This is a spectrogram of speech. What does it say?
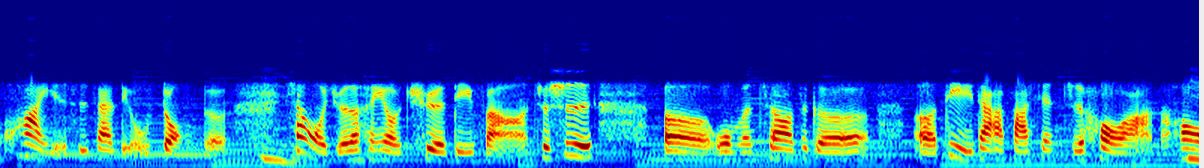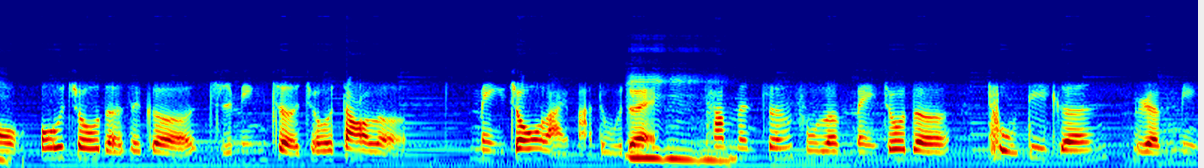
化也是在流动的。嗯像我觉得很有趣的地方啊，就是呃，我们知道这个呃地理大发现之后啊，然后欧洲的这个殖民者就到了美洲来嘛，对不对？嗯嗯嗯他们征服了美洲的土地跟人民，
